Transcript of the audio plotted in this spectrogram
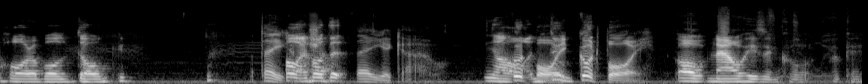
horrible dog. There you Oh, go. I thought Chap. that- There you go. No, Good boy. dude, Good boy. Oh, now he's in court. Okay.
